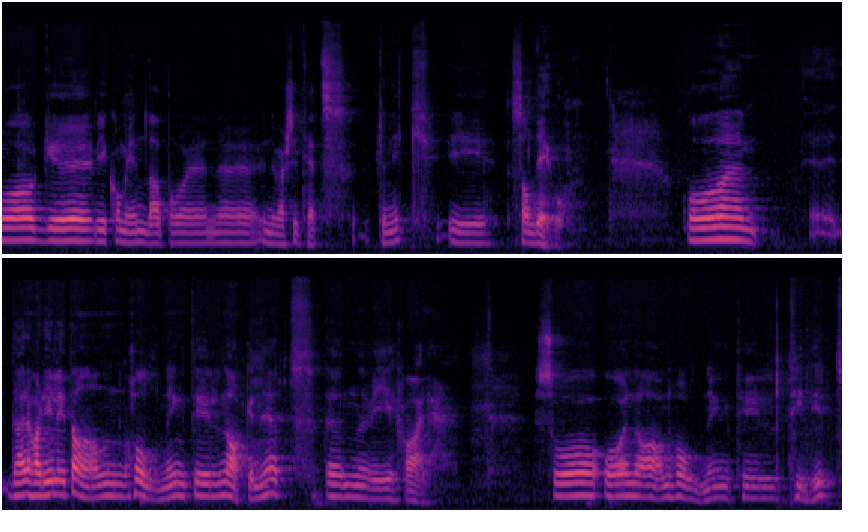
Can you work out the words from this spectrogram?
Og eh, vi kom inn da på en eh, universitetsklinikk i San Diego. Og eh, der har de litt annen holdning til nakenhet enn vi har. Så, og en annen holdning til tillit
